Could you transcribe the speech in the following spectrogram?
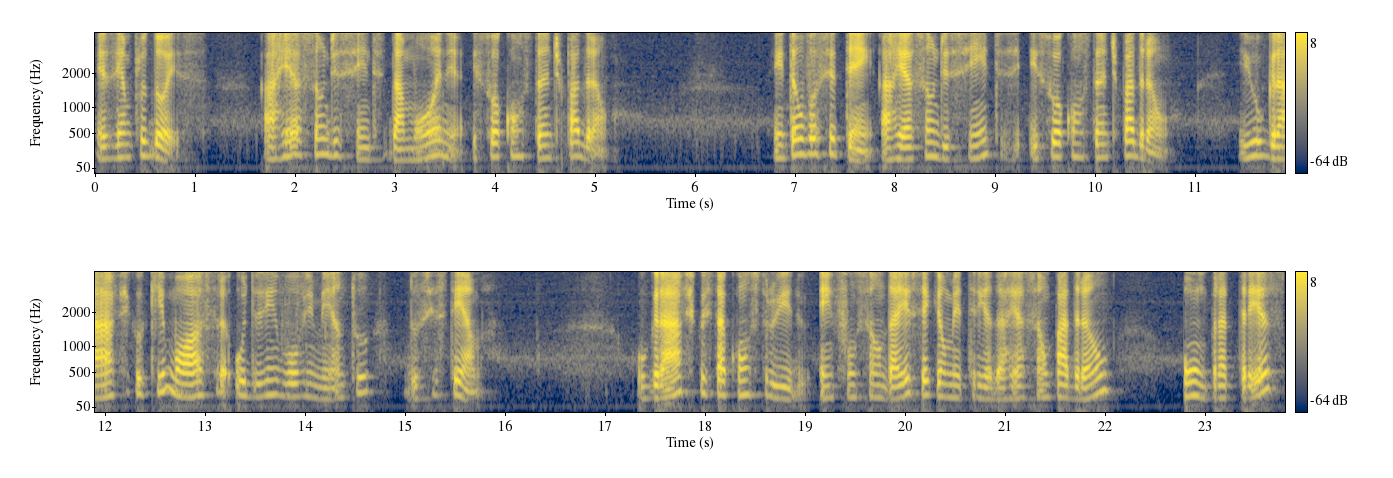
Exemplo 2. A reação de síntese da amônia e sua constante padrão. Então, você tem a reação de síntese e sua constante padrão, e o gráfico que mostra o desenvolvimento do sistema. O gráfico está construído em função da estequiometria da reação padrão 1 para 3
